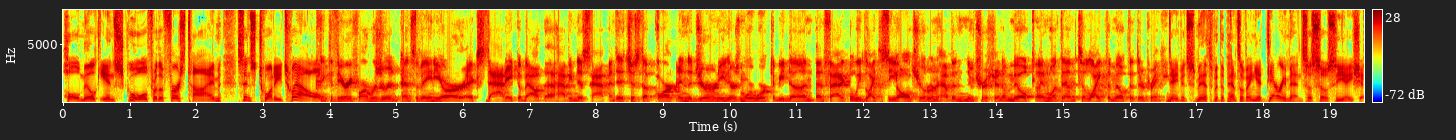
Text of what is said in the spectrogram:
whole milk in school for the first time since 2012. I think the dairy farmers in Pennsylvania are ecstatic about uh, having this happen. It's just a part in the journey. There's more work to be done. In fact, we'd like to see all children have the nutrition of milk and want them to like the milk that they're drinking. David Smith with the Pennsylvania Dairymen's Association.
